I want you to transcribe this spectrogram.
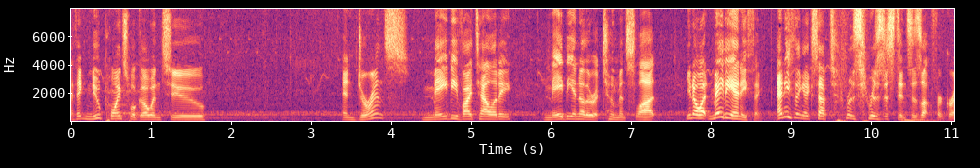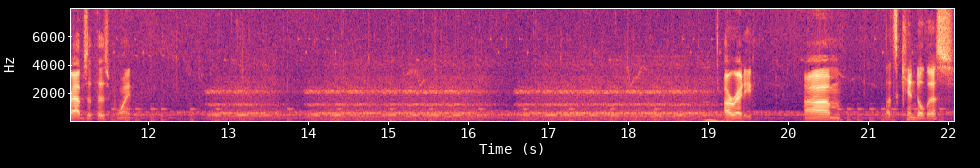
I think new points will go into endurance, maybe vitality, maybe another attunement slot. You know what? Maybe anything. Anything except res resistance is up for grabs at this point. Alrighty. Um, let's kindle this.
